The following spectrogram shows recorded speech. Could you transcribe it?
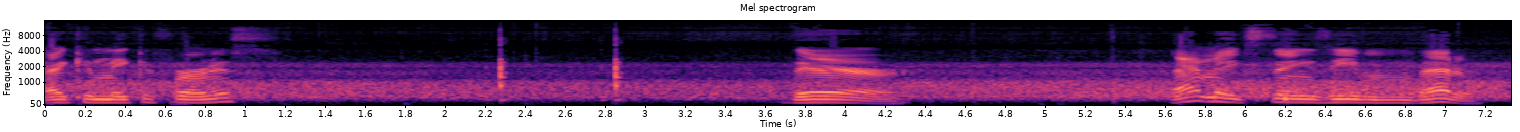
I can make a furnace. There. That makes things even better.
